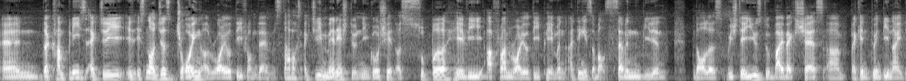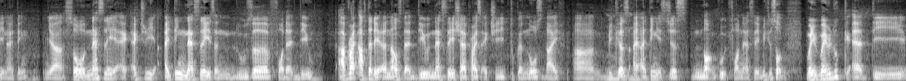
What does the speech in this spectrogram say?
and the companies actually it's not just drawing a royalty from them. Starbucks actually managed to negotiate a super heavy upfront royalty payment. I think it's about 7 billion dollars which they used to buy back shares um, back in 2019 i think. Yeah so nestle actually i think nestle is a loser for that deal right after they announced that deal, Nestle share price actually took a nosedive uh, because mm-hmm. I, I think it's just not good for Nestle. Because so when, when we look at the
